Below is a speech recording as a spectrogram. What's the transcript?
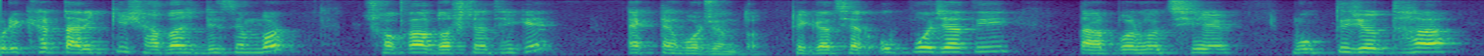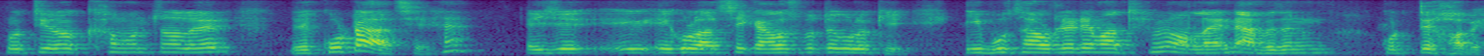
পরীক্ষার তারিখ কি? সাতাশ ডিসেম্বর সকাল দশটা থেকে একটা পর্যন্ত। ঠিক আছে? আর উপজাতি, তারপর হচ্ছে মুক্তিযোদ্ধা, প্রতিরক্ষা মন্ত্রণালয়ের যে কোটা আছে হ্যাঁ? এই যে এগুলো আছে কাগজপত্রগুলো কি? ই বুথ আউটলেটের মাধ্যমে অনলাইনে আবেদন করতে হবে,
